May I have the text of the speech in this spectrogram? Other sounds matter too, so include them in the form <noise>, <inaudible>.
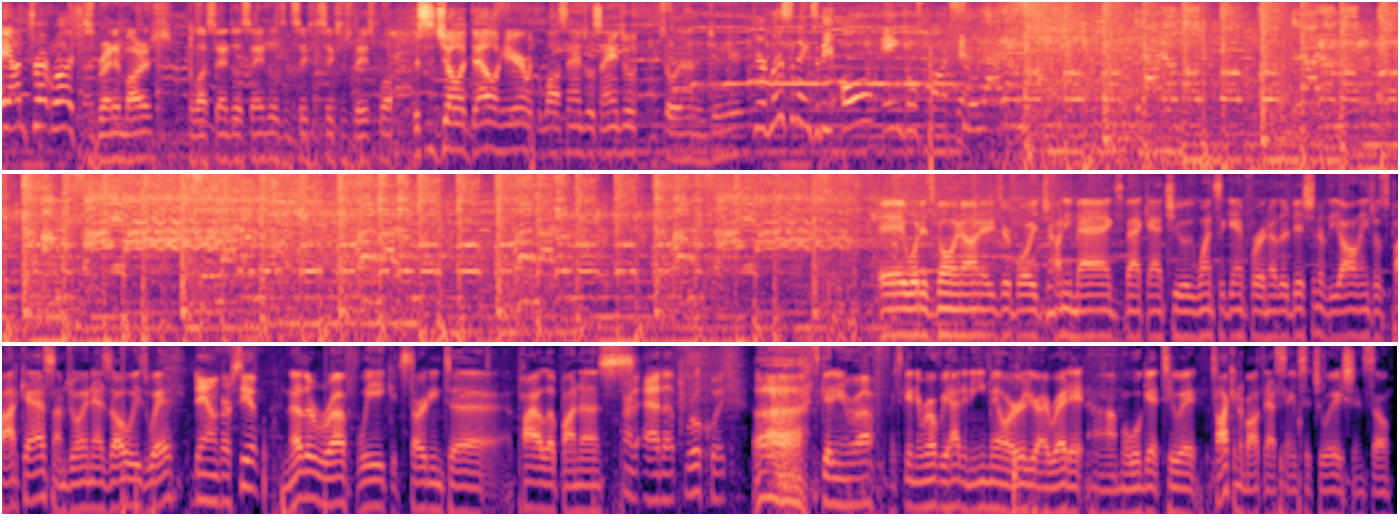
Hey, I'm Trent Rush. This is Brandon Marsh, the Los Angeles Angels and 66ers baseball. This is Jo Adell here with the Los Angeles Angels. Torii Hunter Jr. You're listening to the All Angels podcast. Hey, what is going on? It's your boy Johnny Mags back at you once again for another edition of the All Angels podcast. I'm joined as always with Dan Garcia. another rough week. It's starting to pile up on us. Trying to add up real quick. Uh, it's getting rough. It's getting rough. We had an email earlier. I read it. Um, we'll get to it talking about that same situation. So,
